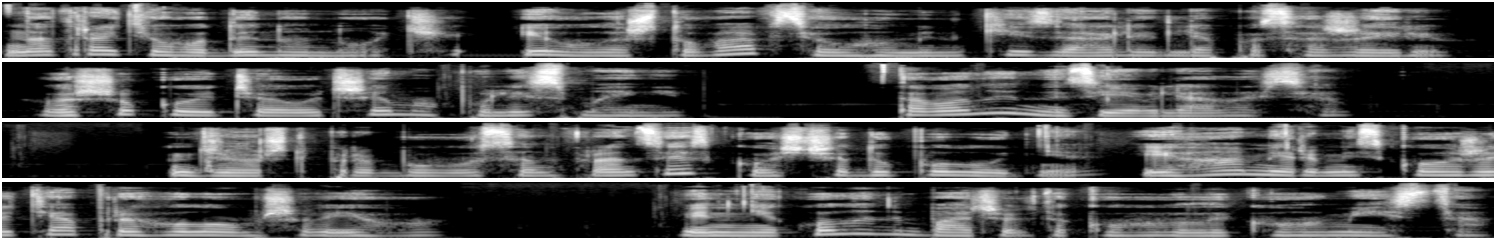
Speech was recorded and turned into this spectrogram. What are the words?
на третю годину ночі і улаштувався у гумінкій залі для пасажирів, вишукуючи очима полісменів. Та вони не з'являлися. Джордж прибув у Сан-Франциско ще до полудня, і гамір міського життя приголомшив його. Він ніколи не бачив такого великого міста.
